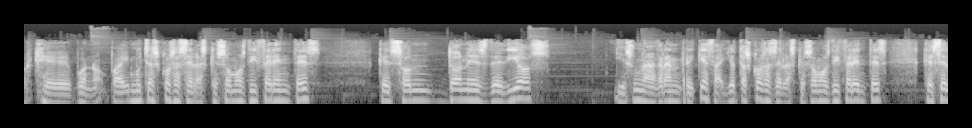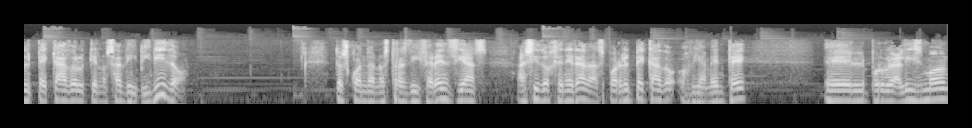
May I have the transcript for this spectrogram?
porque bueno, pues hay muchas cosas en las que somos diferentes, que son dones de Dios, y es una gran riqueza, y otras cosas en las que somos diferentes, que es el pecado el que nos ha dividido. Entonces, cuando nuestras diferencias han sido generadas por el pecado, obviamente el pluralismo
